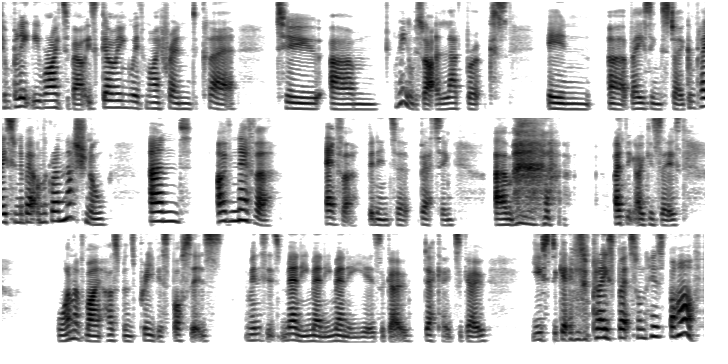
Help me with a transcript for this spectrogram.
completely right about is going with my friend Claire to, um, I think it was like a Ladbrokes in uh, Basingstoke and placing a bet on the Grand National. And I've never, ever been into betting. Um, I think I can say this. One of my husband's previous bosses I mean, this is many, many, many years ago, decades ago, used to get him to place bets on his behalf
